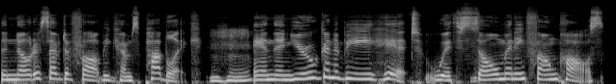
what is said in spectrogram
the notice of default becomes public. Mm-hmm. And then you're going to be hit with so many phone calls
